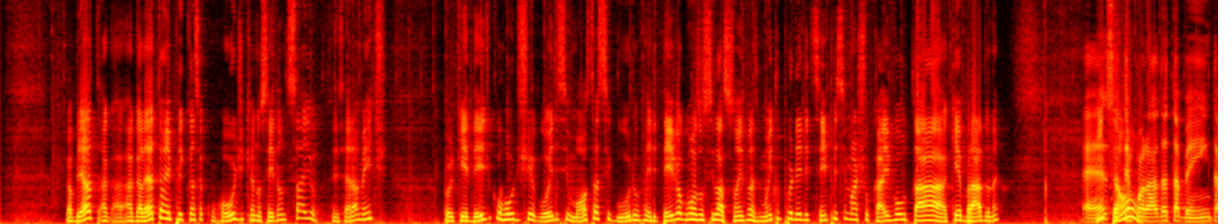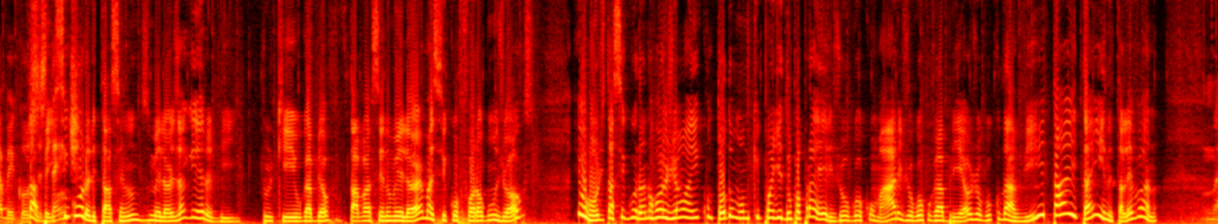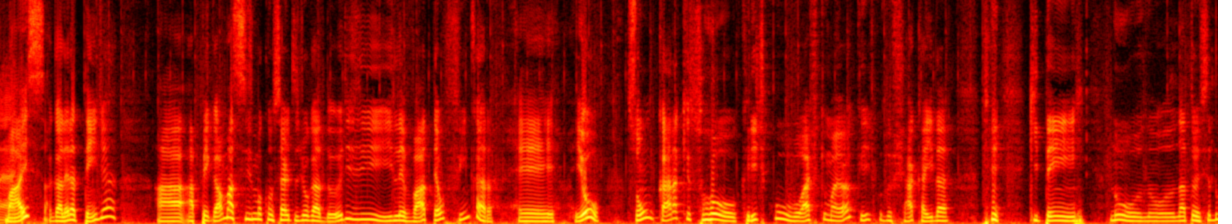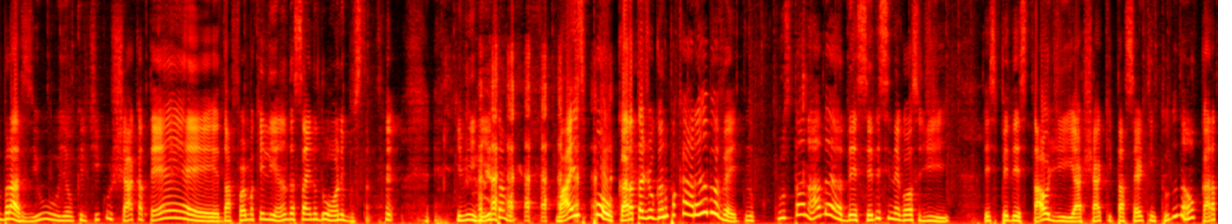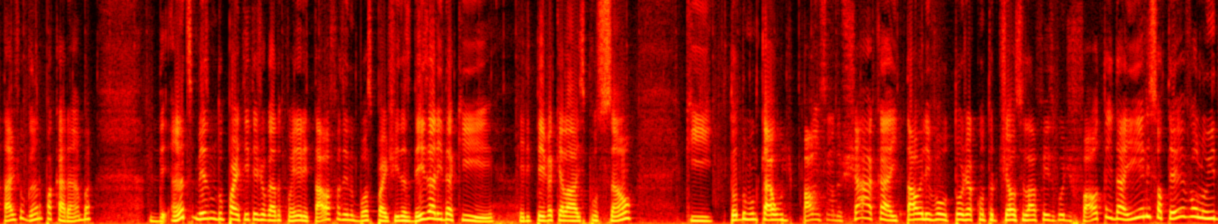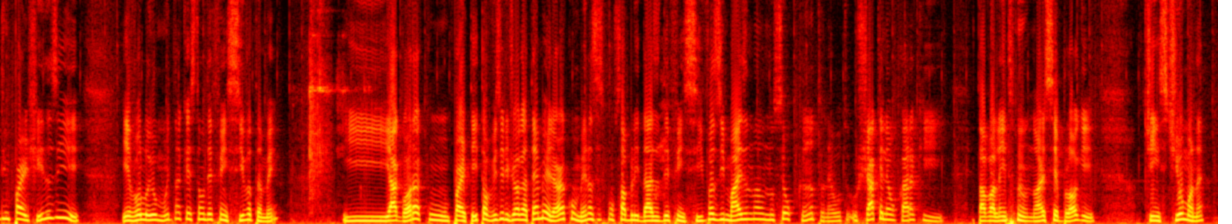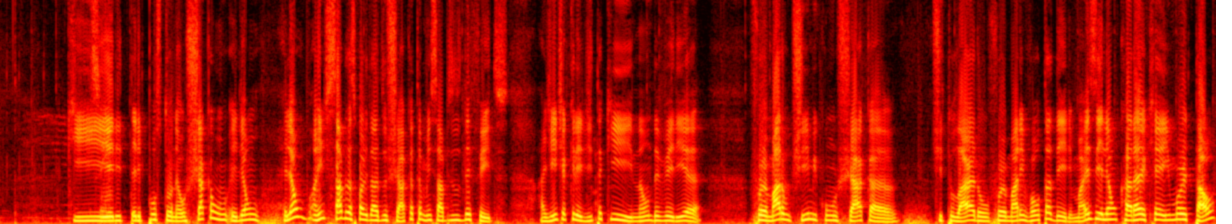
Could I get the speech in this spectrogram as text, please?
Gabriel, a, a- galera tem uma implicância com o Hold que eu não sei de onde saiu, sinceramente. Porque desde que o Hold chegou, ele se mostra seguro. Ele teve algumas oscilações, mas muito por ele sempre se machucar e voltar quebrado, né? É, essa Então- temporada tá bem, tá bem Tá consistente. bem seguro, ele tá sendo um dos melhores zagueiros. Ele, porque o Gabriel tava sendo o melhor, mas ficou fora alguns jogos. E o Ronde tá segurando o Rojão aí com todo mundo que põe de dupla pra ele. Jogou com o Mari, jogou com o Gabriel, jogou com o Davi e tá, e tá indo, tá levando. Né? Mas a galera tende a, a, a pegar uma cisma com certos jogadores e, e levar até o fim, cara. É, eu sou um cara que sou crítico, acho que o maior crítico do Chaka aí da, que tem no, no- na torcida do Brasil. E eu critico o Chaka até da forma que ele anda saindo do ônibus, tá? que me irrita, mano. Mas, pô, o cara tá jogando pra caramba, velho. Não custa nada descer desse negócio de. Desse pedestal de achar que tá certo em tudo, não. O cara tá jogando pra caramba. De- antes mesmo do Partey ter jogado com ele, ele tava fazendo boas partidas. Desde ali daqui, ele teve aquela expulsão que todo mundo caiu de pau em cima do Chaka e tal. Ele voltou já contra o Chelsea lá, fez gol de falta. E daí ele só teve evoluído em partidas e, e evoluiu muito na questão defensiva também. E agora com o Partey, talvez ele jogue até melhor, com menos responsabilidades defensivas e mais no, no seu canto, né? O, o Chaka ele é um cara que tava lendo no RC Blog, Tim Stillman, né? Que Sim. ele, ele postou, né? O Chaka, é um- ele é um, ele é um. A gente sabe das qualidades do Chaka, também sabe dos defeitos. A gente acredita que não deveria formar um time com o Chaka titular ou formar em volta dele, mas ele é um cara que é imortal.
